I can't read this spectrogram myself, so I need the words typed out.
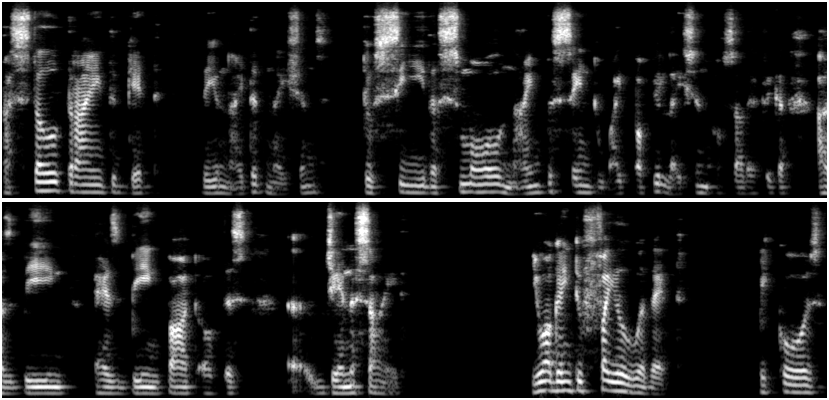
are still trying to get the United Nations to see the small 9% white population of South Africa as being as being part of this uh, genocide. You are going to fail with it because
